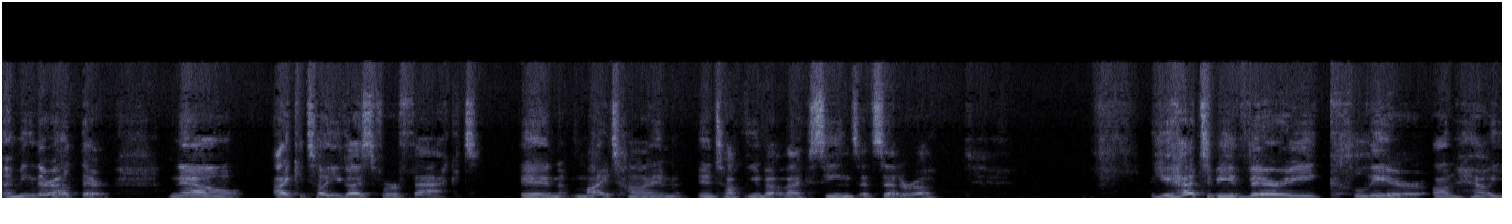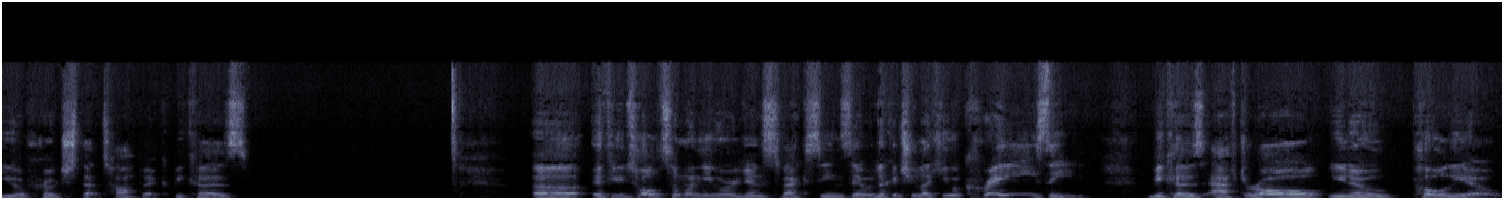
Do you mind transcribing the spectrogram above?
I mean, they're out there. Now, I can tell you guys for a fact in my time in talking about vaccines, etc., you had to be very clear on how you approach that topic because uh, if you told someone you were against vaccines, they would look at you like you were crazy. because after all, you know, polio,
